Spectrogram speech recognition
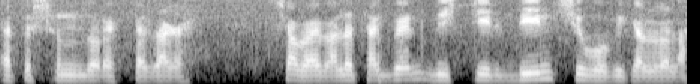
এত সুন্দর একটা জায়গা। সবাই ভালো থাকবেন। বৃষ্টির দিন, শুভ বিকালবেলা।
